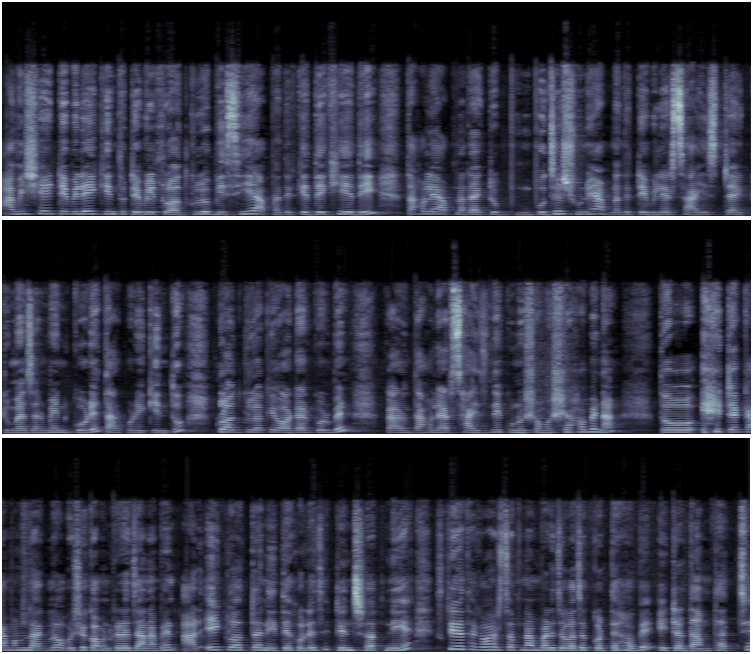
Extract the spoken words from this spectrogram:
আমি সেই টেবিলেই কিন্তু টেবিল ক্লথগুলো বিছিয়ে আপনাদেরকে দেখিয়ে দিই। তাহলে আপনারা একটু বুঝে শুনে আপনাদের টেবিলের সাইজটা একটু মেজারমেন্ট করে তারপরে কিন্তু ক্লথগুলোকে অর্ডার করবেন। কারণ তাহলে আর সাইজ নিয়ে কোনো সমস্যা হবে না। তো এটা কেমন লাগল অবশ্যই কমেন্ট করে জানাবেন। আর এই ক্লথটা নিতে হলে যে স্ক্রিনশট নিয়ে স্ক্রিনে থাকা হোয়াটসঅ্যাপ নাম্বারে যোগাযোগ করতে হবে। এটার দাম থাকছে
